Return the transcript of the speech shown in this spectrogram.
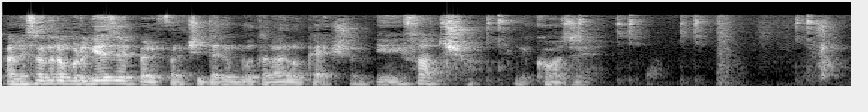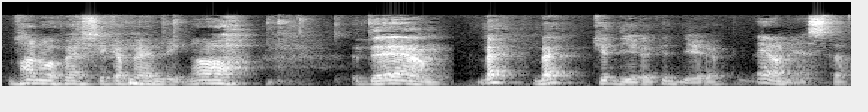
Alessandro Borghese per farci dare un voto alla location. E faccio le cose. Manu ha perso i capelli. No. Damn. Beh, beh, che dire, che dire. È onesta.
